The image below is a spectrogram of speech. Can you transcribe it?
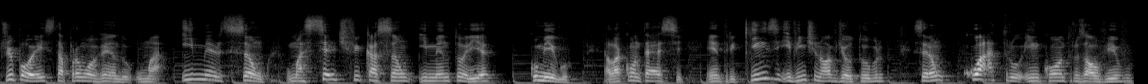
AAA está promovendo uma imersão, uma certificação e mentoria comigo. Ela acontece entre 15 e 29 de outubro, serão quatro encontros ao vivo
